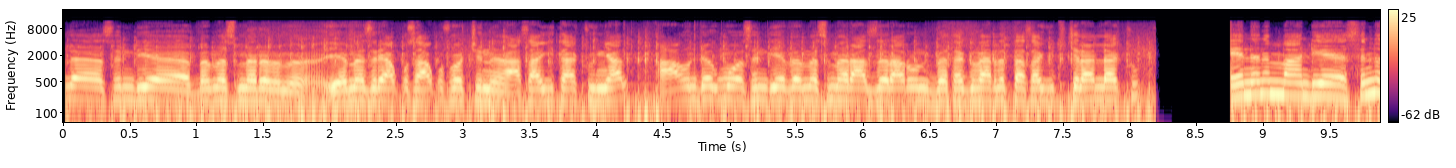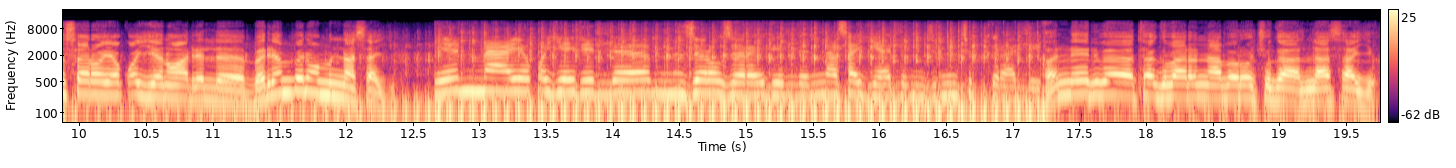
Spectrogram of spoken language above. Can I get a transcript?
ለስንዴ በመስመር የመዝሪያ ቁሳቁሶችን አሳይታችሁኛል። አሁን ደግሞ ስንዴ በመስመር አዘራሩን በተግባር ልታሳዩ ትችላላችሁ። ይህንንም አንዴ ስንሰራው የቆየ ነው አይደለ? በደንብ ነው የምናሳየው። ይህና የቆየ አይደለም ምንዘራው ዘር አይደለም እናሳይሃለን እንጂ ምን ችግር አለ? እንሂድ በተግባርና በሮቹ ጋር እናሳይህ።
